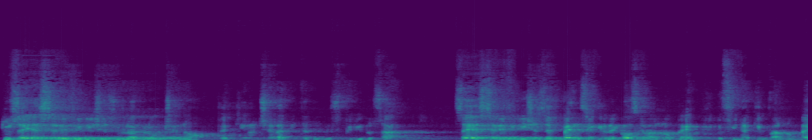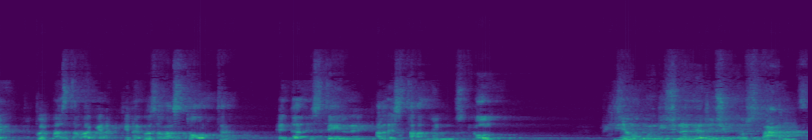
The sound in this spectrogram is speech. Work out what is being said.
Tu sai essere felice sulla croce? No, perché non c'è la vita dello Spirito Santo. Sai essere felice se pensi che le cose vanno bene e fino a che vanno bene. Poi basta che una cosa va storta e date stelle alle stalle in un secondo. Perché siamo condizionati dalle circostanze.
